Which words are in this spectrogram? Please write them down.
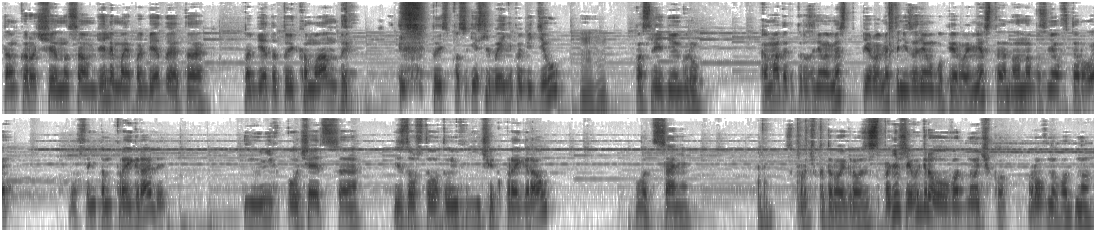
Там, короче, на самом деле моя победа это победа той команды. То есть, если бы я не победил последнюю игру, команда, которая заняла место, первое место не заняла бы первое место, но она бы заняла второе, потому что они там проиграли. И у них, получается, из-за того, что вот у них один человек проиграл, вот Саня, против которого я играл здесь, понимаешь, я выиграл его в одну ровно в одно.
